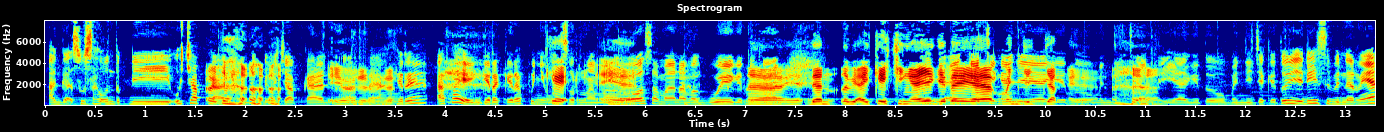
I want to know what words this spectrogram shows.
agak susah untuk diucapkan, untuk diucapkan. Iya, Nah, bener-bener. akhirnya apa ya yang kira-kira punya Kayak, unsur nama iya. lo sama nama gue gitu Nah, kan. iya. dan lebih eye catching aja Lebih gitu ya, eye-catching aja gitu, ya. menjejak iya gitu menjejak itu jadi sebenarnya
